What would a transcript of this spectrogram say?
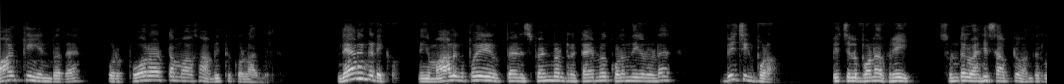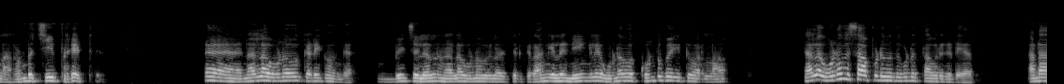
வாழ்க்கை என்பதை ஒரு போராட்டமாக அமைத்துக் கொள்ளாது. நேரம் கிடைக்கும். நீங்க மாலுக்கு போய் ஸ்பெண்ட் பண்ற டைம்ல குழந்தைகளோட பீச்சுக்கு போகலாம் பீச்சில் போனா ஃப்ரீ சுண்டல் வாங்கி சாப்பிட்டு வந்துடலாம் ரொம்ப சீப் ரேட்டு நல்ல உணவும் கிடைக்குங்க. பீச்சில் எல்லாம் நல்ல உணவுகளை வச்சிருக்கிறாங்க. இல்லை நீங்களே உணவை கொண்டு போய்கிட்டு வரலாம். நல்ல உணவு சாப்பிடுவது கூட தவறு கிடையாது. ஆனா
